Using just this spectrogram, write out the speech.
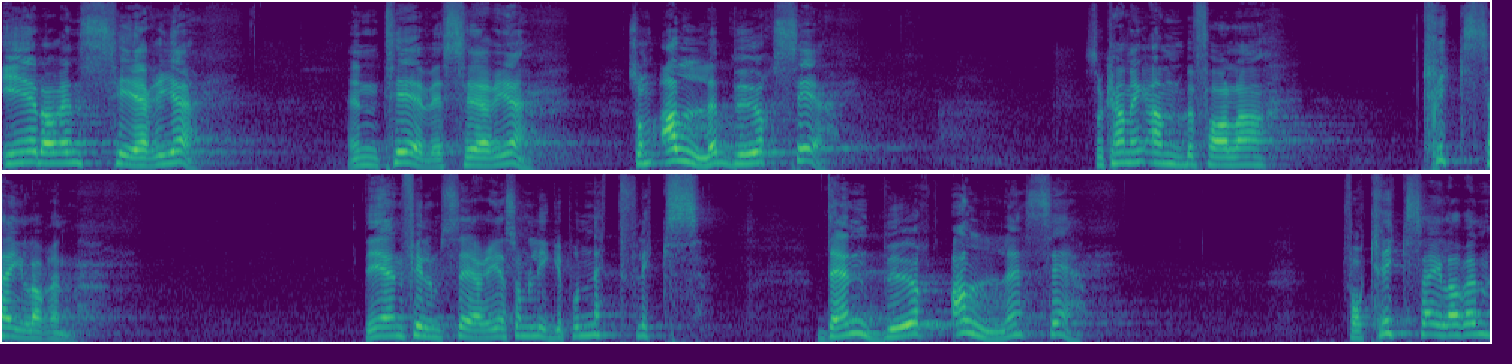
Er det en serie, en TV-serie, som alle bør se, så kan jeg anbefale 'Krigsseileren'. Det er en filmserie som ligger på Netflix. Den bør alle se. For 'Krigsseileren'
